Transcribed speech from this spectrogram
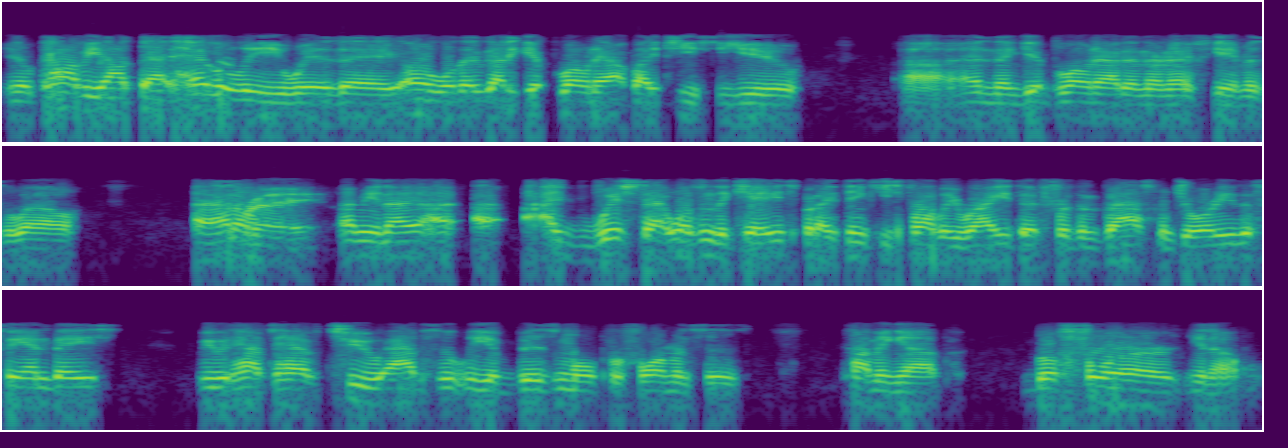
you know caveat that heavily with a oh well they've got to get blown out by TCU uh, and then get blown out in their next game as well. I don't. Right. I mean, I, I I wish that wasn't the case, but I think he's probably right that for the vast majority of the fan base, we would have to have two absolutely abysmal performances coming up before you know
